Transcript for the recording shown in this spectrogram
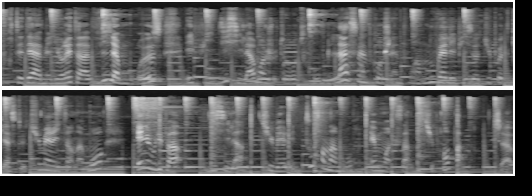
pour t'aider à améliorer vie amoureuse. Et puis d'ici là, moi je te retrouve la semaine prochaine pour un nouvel épisode du podcast Tu mérites un amour. Et n'oublie pas, d'ici là, tu mérites tout ton amour et moins que ça, tu prends pas. Ciao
